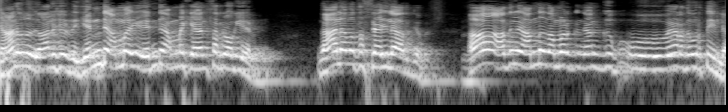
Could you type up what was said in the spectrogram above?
ഞാനൊന്ന് ആലോചിച്ചിട്ട് എന്റെ അമ്മ എന്റെ അമ്മ ക്യാൻസർ രോഗിയായിരുന്നു. നാലാമത്തെ സ്റ്റേജിലാണ് അറിഞ്ഞത് ആ അതിൽ അന്ന് നമ്മൾക്ക് ഞങ്ങൾക്ക് വേറെ നിവൃത്തിയില്ല.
